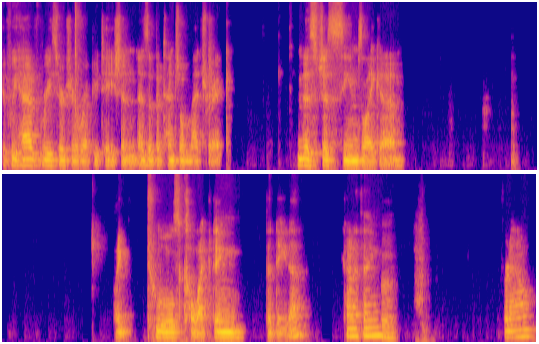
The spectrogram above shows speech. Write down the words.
if we have researcher reputation as a potential metric, this just seems like a like tools collecting the data kind of thing Hmm. for now.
